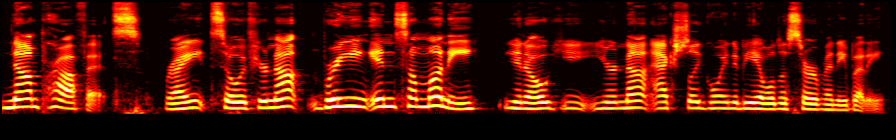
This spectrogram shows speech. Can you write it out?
nonprofits, right? So if you're not bringing in some money, you know, you, you're not actually going to be able to serve anybody.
